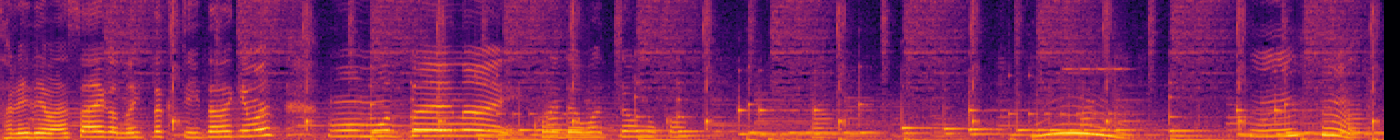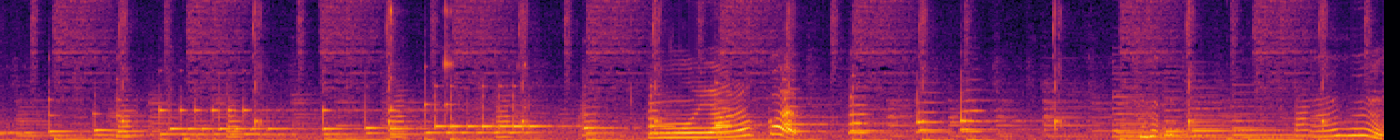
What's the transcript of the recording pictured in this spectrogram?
それでは最後の一口いただきます。もうもったいない。これで終わっちゃうのか。うん。うん。もう柔らかい。うん。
